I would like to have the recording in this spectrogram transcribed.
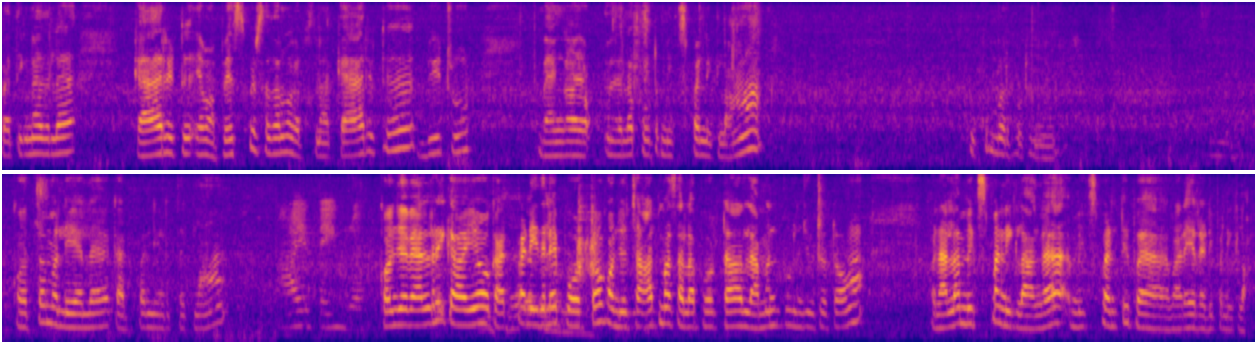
பார்த்திங்கன்னா இதில் கேரட்டு ஏமா பெருசு பெருசாக தானே கிடச்சினா கேரட்டு பீட்ரூட் வெங்காயம் இதெல்லாம் போட்டு மிக்ஸ் பண்ணிக்கலாம். குக்கும்பர் போட்டுருங்க. கொத்தமல்லி இலை கட் பண்ணி எடுத்துக்கலாம். கொஞ்சம் வெள்ளரிக்காயும் கட் பண்ணி இதிலே போட்டோம். கொஞ்சம் சாட் மசாலா போட்டால் லெமன் புழிஞ்சு விட்டுட்டோம். இப்போ நல்லா மிக்ஸ் பண்ணிக்கலாங்க. மிக்ஸ் பண்ணிட்டு இப்போ வடையை ரெடி பண்ணிக்கலாம்.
